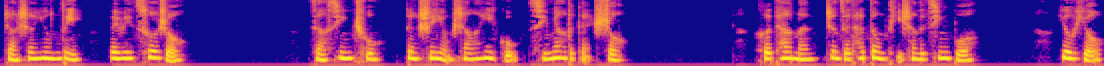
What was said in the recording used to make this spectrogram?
掌上用力微微搓揉，脚心处顿时涌上了一股奇妙的感受，和他们正在他胴体上的轻薄，又有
